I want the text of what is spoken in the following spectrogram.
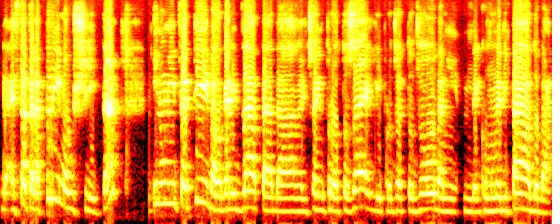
è stata la prima uscita in un'iniziativa organizzata dal centro Toselli, progetto giovani del comune di Padova,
